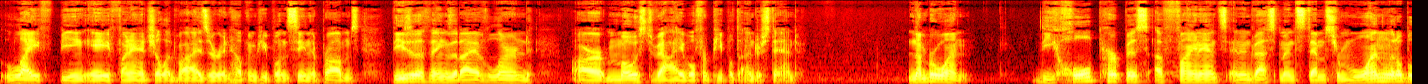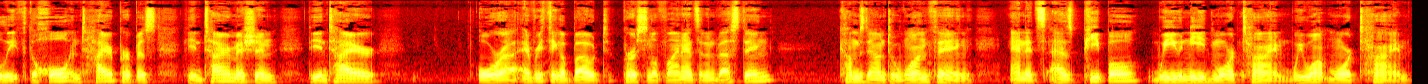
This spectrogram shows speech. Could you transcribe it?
life being a financial advisor and helping people and seeing their problems, these are the things that I have learned are most valuable for people to understand. Number one, the whole purpose of finance and investment stems from one little belief. The whole entire purpose, the entire mission, the entire aura, everything about personal finance and investing comes down to one thing. And it's as people, we need more time. We want more time.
